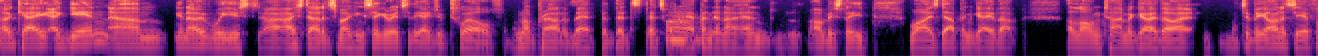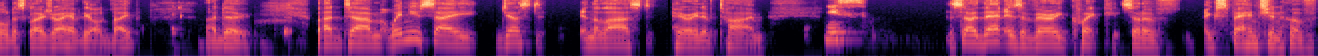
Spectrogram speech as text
Okay, again, um, you know, we used. To, I started smoking cigarettes at the age of twelve. I'm not proud of that, but that's that's what mm. happened, and I and obviously wised up and gave up a long time ago. Though, I, to be honest, here, full disclosure, I have the odd vape. I do. But um, when you say just in the last period of time, yes. So that is a very quick sort of expansion of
